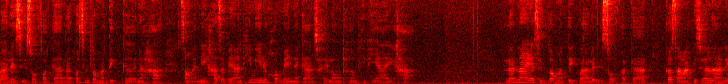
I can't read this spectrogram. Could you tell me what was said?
Barrett's esophagus แล้วก็ symptomatic GERD นะคะสองอันนี้ค่ะจะเป็นอันที่มี recommend ในการใช้ long term PPI ค่ะ และใน asymptomatic Barrett's esophagus ก็สามารถพิจารณาใน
